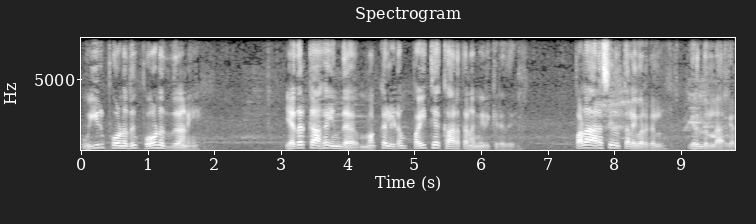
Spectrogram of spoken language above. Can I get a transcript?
உயிர் போனது போனது தானே. எதற்காக இந்த மக்களிடம் பைத்தியக்காரத்தனம் இருக்கிறது? பல அரசியல் தலைவர்கள் இருந்துள்ளார்கள்.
